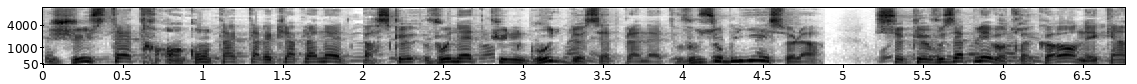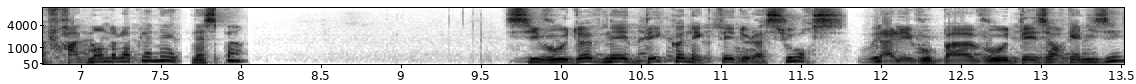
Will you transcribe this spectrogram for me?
Juste être en contact avec la planète, parce que vous n'êtes qu'une goutte de cette planète, vous oubliez cela. Ce que vous appelez votre corps n'est qu'un fragment de la planète, n'est-ce pas? Si vous devenez déconnecté de la source, n'allez-vous pas vous désorganiser?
